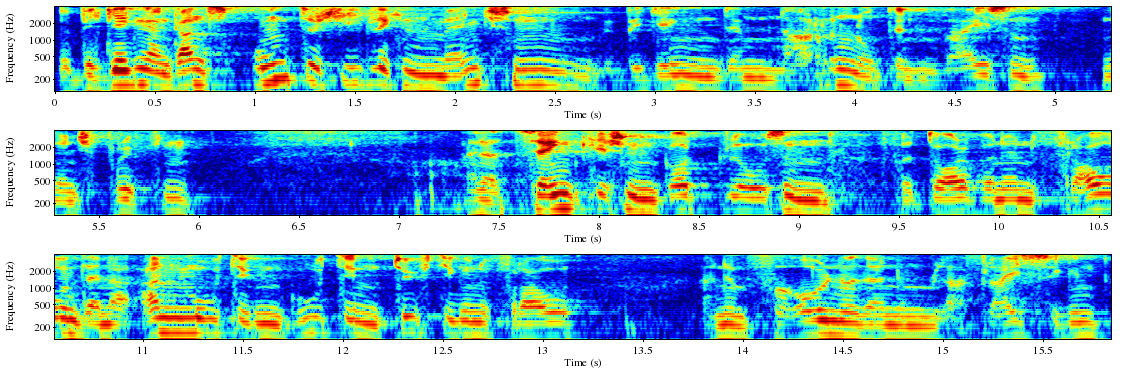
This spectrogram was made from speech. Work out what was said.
Wir begegnen ganz unterschiedlichen Menschen. Wir begegnen dem Narren und dem Weisen in den Sprüchen, einer zänkischen, gottlosen, verdorbenen Frau und einer anmutigen, guten, tüchtigen Frau, einem faulen und einem fleißigen.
